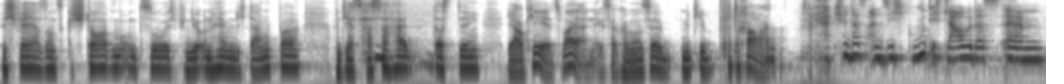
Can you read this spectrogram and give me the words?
ich wäre ja sonst gestorben und so. Ich bin dir unheimlich dankbar. Und jetzt hast du halt das Ding, ja okay, jetzt war ja nichts, da können wir uns ja mit ihr vertragen. Ich finde das an sich gut. Ich glaube, dass ähm,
